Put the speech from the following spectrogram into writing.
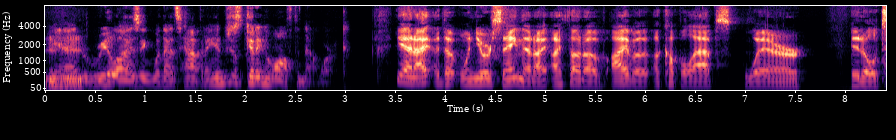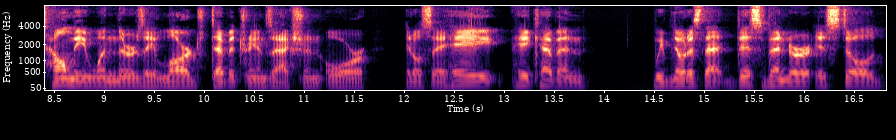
mm-hmm. and realizing when that's happening and just getting them off the network. Yeah, and I the, when you were saying that, I, I thought of I have a, a couple apps where it'll tell me when there's a large debit transaction, or it'll say, "Hey, hey, Kevin, we've noticed that this vendor is still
